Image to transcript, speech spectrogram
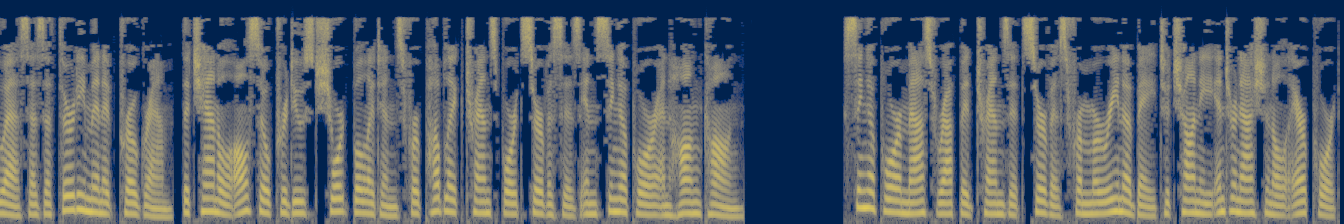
U.S. as a 30-minute program. The channel also produced short bulletins for public transport services in Singapore and Hong Hong Kong. Singapore Mass Rapid Transit service from Marina Bay to Changi International Airport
